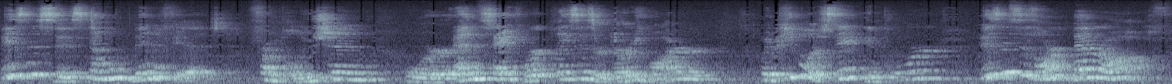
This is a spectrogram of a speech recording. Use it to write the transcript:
Businesses don't benefit from pollution or unsafe workplaces or dirty water. When people are sick and poor, businesses aren't better off.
